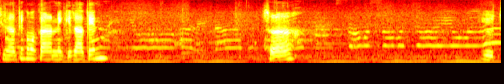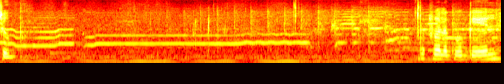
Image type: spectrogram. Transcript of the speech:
Tingnan natin kung magkano nakikita natin. Sa youtube. Tapos wala Google.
